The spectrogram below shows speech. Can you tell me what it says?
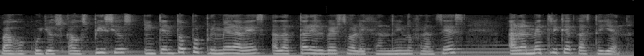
bajo cuyos auspicios intentó por primera vez adaptar el verso alejandrino francés a la métrica castellana,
